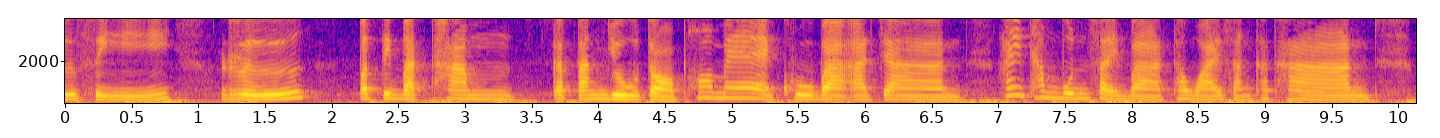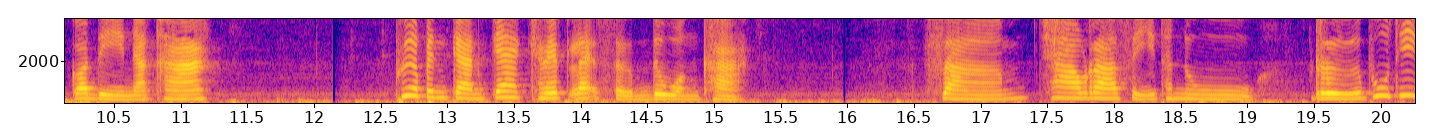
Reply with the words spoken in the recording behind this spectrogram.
ฤาษีหรือปฏิบัติธรรมกตัญญูต่อพ่อแม่ครูบาอาจารย์ ให้ทำบุญใส่บาตรถวายสังฆทาน ก็ดีนะคะ เพื่อเป็นการแก้เคล็ดและเสริมดวงค่ะ 3. ชาวราศีธนู หรือผู้ที่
